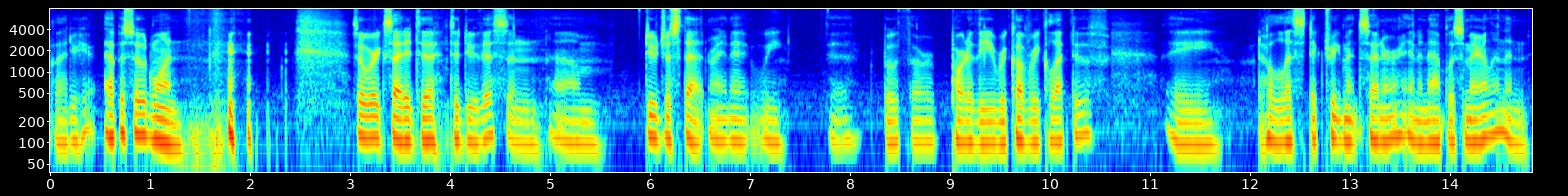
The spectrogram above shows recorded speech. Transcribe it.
Glad you're here. Episode one. so we're excited to to do this and um, do just that, right? We uh, both are part of the Recovery Collective, a holistic treatment center in Annapolis, Maryland, and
